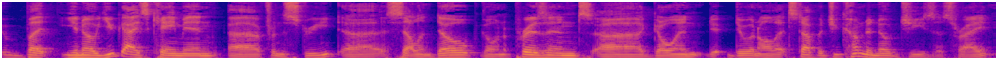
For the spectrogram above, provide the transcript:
but you know, you guys came in uh, from the street, uh, selling dope, going to prisons, uh, going d- doing all that stuff. But you come to know Jesus, right?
